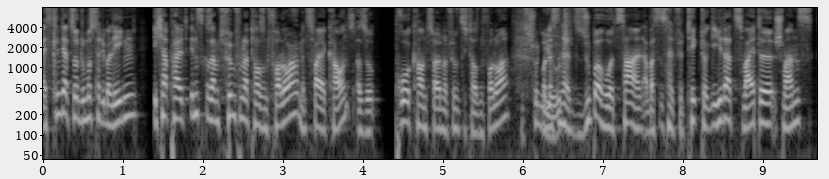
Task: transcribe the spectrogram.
es klingt jetzt so, du musst halt überlegen, ich habe halt insgesamt 500.000 Follower mit zwei Accounts, also pro Account 250.000 Follower. Das ist schon Und das sind huge. halt super hohe Zahlen, aber es ist halt für TikTok, jeder zweite Schwanz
